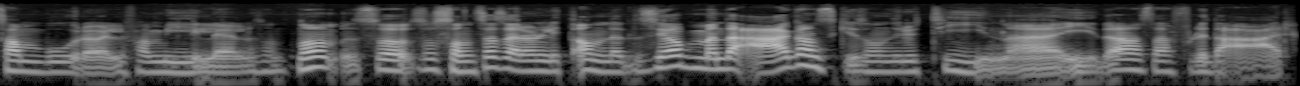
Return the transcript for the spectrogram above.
samboere eller familie eller sånt noe. Så, så sånn sett så er det en litt annerledes jobb, men det er ganske sånn rutine i det, altså, fordi det er,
